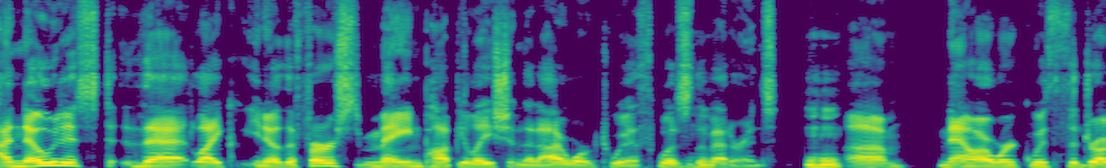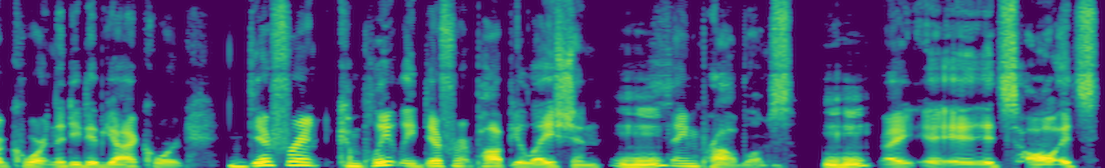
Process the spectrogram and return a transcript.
I noticed that, like, you know, the first main population that I worked with was the Mhm. veterans. Mhm. Um, now I work with the drug court and the DWI court. Different, completely different population, Mm-hmm. same problems Mm-hmm. right? I- I- It's all it's.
